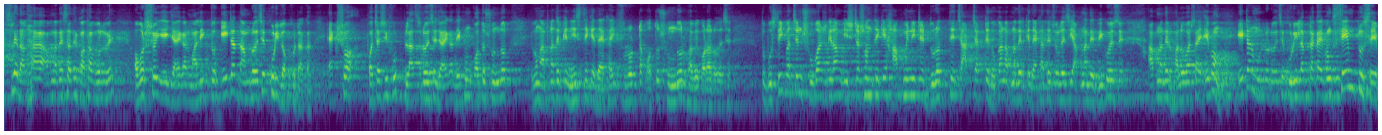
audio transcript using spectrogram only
আসলে দাদা আপনাদের সাথে কথা বলবে। অবশ্যই এই জায়গার মালিক। তো এইটার দাম রয়েছে কুড়ি লক্ষ টাকা। একশো পঁচাশি ফুট প্লাস রয়েছে জায়গা। দেখুন কত সুন্দর এবং আপনাদেরকে নিচ থেকে দেখাই ফ্লোরটা কত সুন্দরভাবে করা রয়েছে। তো বুঝতেই পাচ্ছেন সুভাষগ্রাম স্টেশন থেকে হাফ মিনিটের দূরত্বে চার চারটে দোকান আপনাদেরকে দেখাতে চলেছি আপনাদের রিকোয়েস্টে আপনাদের ভালোবাসায় এবং এটার মূল্য রয়েছে কুড়ি লাখ টাকা এবং সেম টু সেম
